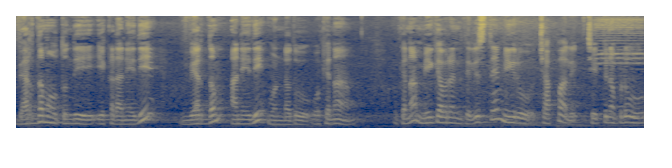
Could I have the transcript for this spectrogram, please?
వ్యర్థమవుతుంది. ఇక్కడ అనేది వ్యర్థం అనేది ఉండదు. ఓకేనా? ఓకేనా? మీకు ఎవరైనా తెలిస్తే మీరు చెప్పాలి. చెప్పినప్పుడు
